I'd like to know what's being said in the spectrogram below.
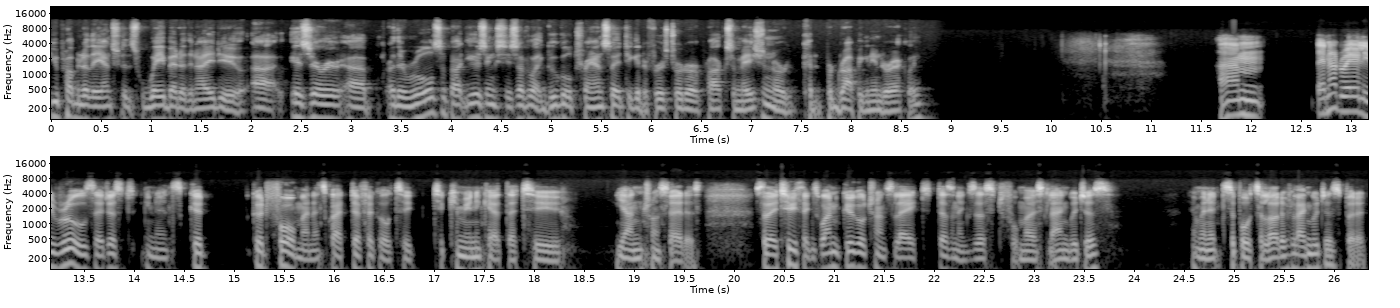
you probably know the answer to this way better than I do. Uh, is there uh, are there rules about using say, something like Google Translate to get a first order approximation, or dropping it indirectly? Um, they're not really rules. They're just you know it's good good form, and it's quite difficult to to communicate that to young translators. So there are two things. One, Google Translate doesn't exist for most languages. I mean, it supports a lot of languages, but it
